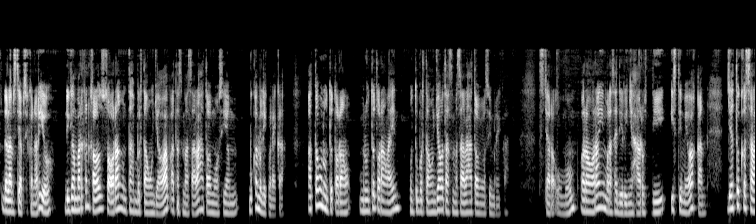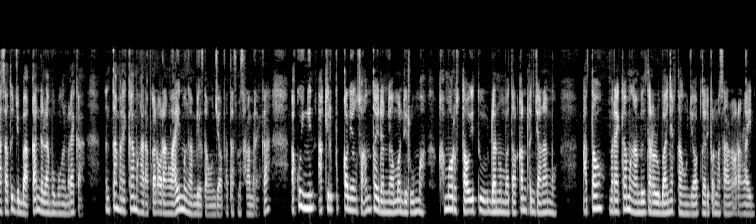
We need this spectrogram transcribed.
Dalam setiap skenario, digambarkan kalau seseorang entah bertanggung jawab atas masalah atau emosi yang bukan milik mereka, atau menuntut orang menuntut orang lain untuk bertanggung jawab atas masalah atau emosi mereka. Secara umum, orang-orang yang merasa dirinya harus diistimewakan jatuh ke salah satu jebakan dalam hubungan mereka. Entah mereka mengharapkan orang lain mengambil tanggung jawab atas masalah mereka, aku ingin akhir pekan yang santai dan nyaman di rumah, kamu harus tahu itu dan membatalkan rencanamu. Atau mereka mengambil terlalu banyak tanggung jawab dari permasalahan orang lain.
